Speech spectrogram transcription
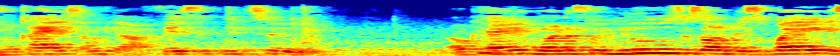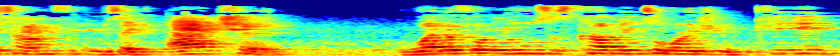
okay? Some of y'all physically too, okay? Wonderful news is on its way. It's time for you to take action. Wonderful news is coming towards you. Keep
